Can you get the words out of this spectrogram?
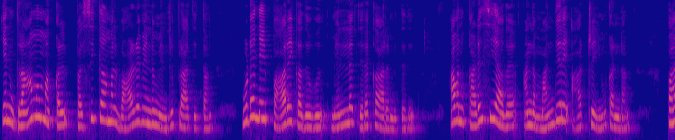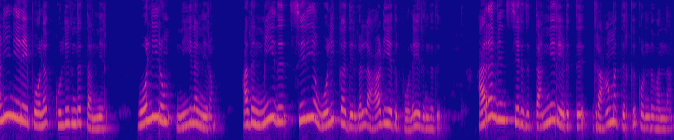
என் கிராம மக்கள் பசிக்காமல் வாழ வேண்டும் என்று பிரார்த்தித்தான். உடனே பாறை கதவு மெல்ல திறக்க ஆரம்பித்தது. அவன் கடைசியாக அந்த மந்திரை ஆற்றையும் கண்டான். பனி நீரை போல குளிர்ந்த தண்ணீர் ஒளிரும் நீல நிறம். அதன் மீது சிறிய ஒளிக்கதிர்கள் ஆடியது போல இருந்தது. அரவிந்த் சிறிது தண்ணீர் எடுத்து கிராமத்திற்கு கொண்டு வந்தான்.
